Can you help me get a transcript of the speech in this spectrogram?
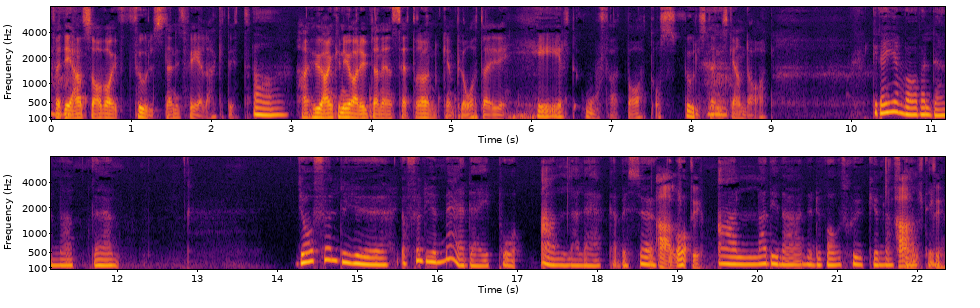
För det han sa var ju fullständigt felaktigt. Ja. Han, hur han kunde göra det utan ens ett röntgenplåt är det helt ofattbart och fullständig skandal. Grejen var väl den att eh, jag följde ju, jag följde ju med dig på alla läkarbesök Alltid. och alla dina, när du var hos sjukgymnast och allting.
